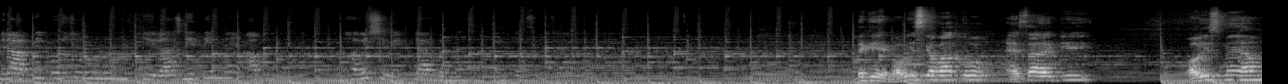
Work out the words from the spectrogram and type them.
मेरा आखिरी क्वेश्चन कि राजनीति में आप भविष्य में क्या बनना चाहते हैं? क्या सोचते हैं? देखिए भविष्य का बात तो ऐसा है कि भविष्य में हम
